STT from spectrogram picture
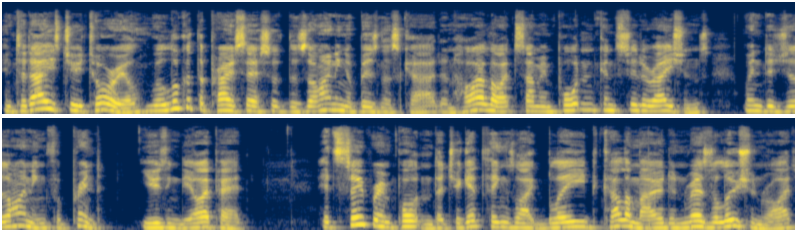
In today's tutorial, we'll look at the process of designing a business card and highlight some important considerations when designing for print using the iPad. It's super important that you get things like bleed, colour mode and resolution right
